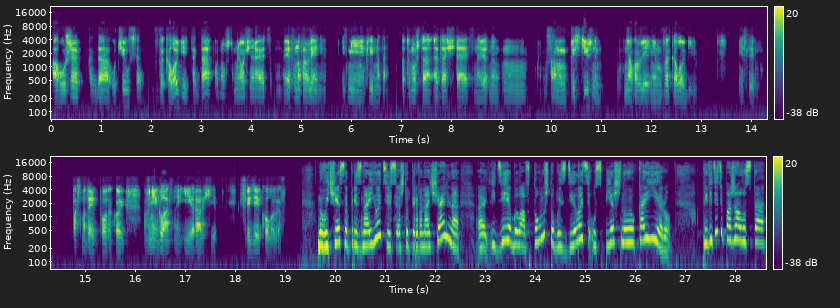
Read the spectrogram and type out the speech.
А уже когда учился в экологии, тогда понял, что мне очень нравится это направление изменения климата потому что это считается, наверное, самым престижным направлением в экологии, если посмотреть по такой внегласной иерархии среди экологов. Но вы честно признаетесь, что первоначально э, идея была в том, чтобы сделать успешную карьеру. Приведите, пожалуйста,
